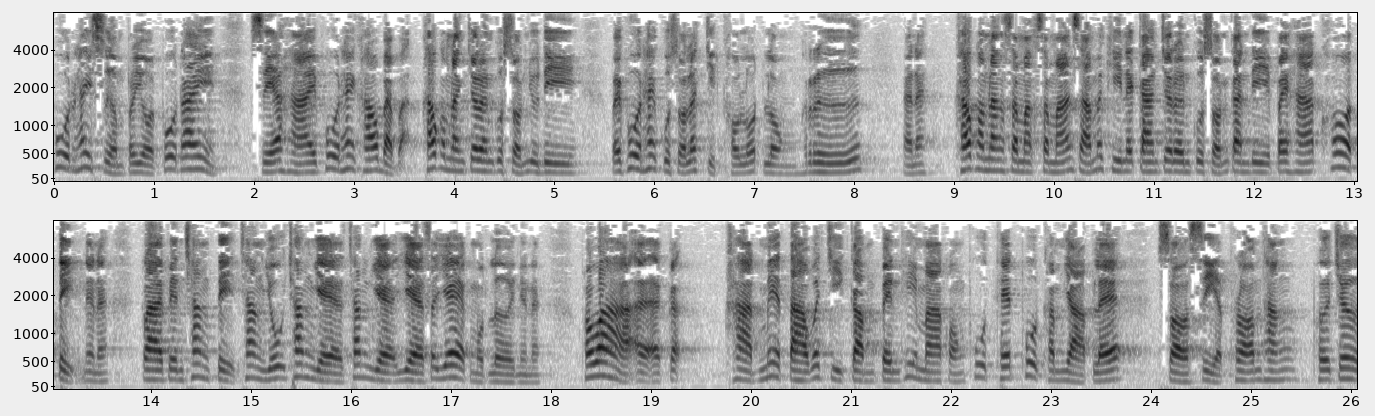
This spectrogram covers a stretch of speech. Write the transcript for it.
พูดให้เสื่อมประโยชน์ พูดให้เสียหายพูดให้เขาแบบเขากำลังเจริญกุศลอยู่ดี ไปพูดให้กุศลจิตเขาลดลง หรืออนะเขากำลังสมัครสมานสามัคคีในการเจริญกุศลกันดี ไปหาข้อติเนี่ยนะกลายเป็นช่างติช่างยุช่างแย่ ช่างแย่แย่ซะแยกหมดเลยเนี่ยนะเพราะว่า ขาดเมตตาวจีกรรมเป็นที่มาของพูดเท็จพูดคำหยาบและส่อเสียดพร้อมทั้งเพ้อเจอ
